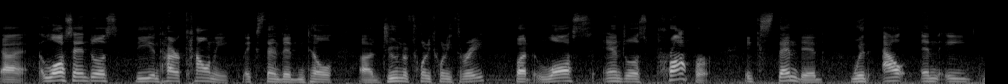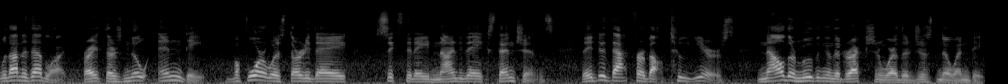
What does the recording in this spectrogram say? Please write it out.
Uh, Los Angeles, the entire county extended until uh, June of 2023, but Los Angeles proper extended without an a without a deadline, right? There's no end date. Before it was 30 day, 60 day, 90 day extensions. They did that for about two years. Now they're moving in the direction where there's just no end date.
